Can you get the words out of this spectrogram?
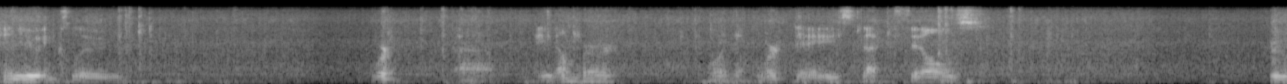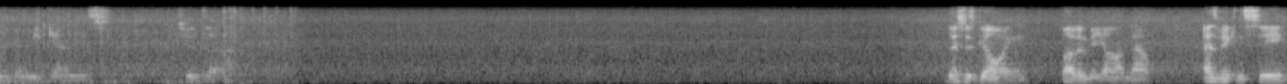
can you include work uh, a number or the work days that fills through the weekends to the this is going above and beyond. Now as we can see,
